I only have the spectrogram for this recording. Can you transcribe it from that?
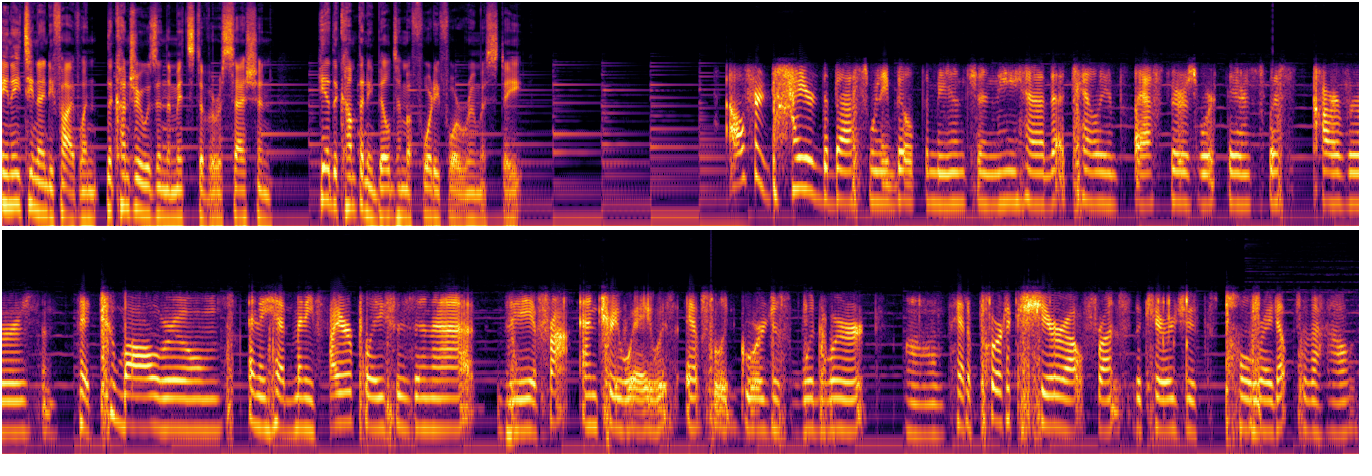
In 1895, when the country was in the midst of a recession, he had the company build him a 44 room estate. Alfred hired the best when he built the mansion. He had Italian plasters work there and Swiss carvers and had two ballrooms and he had many fireplaces in it. The front entryway was absolutely gorgeous woodwork. Um, had a porte cochere out front so the carriages could pull right up to the house.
